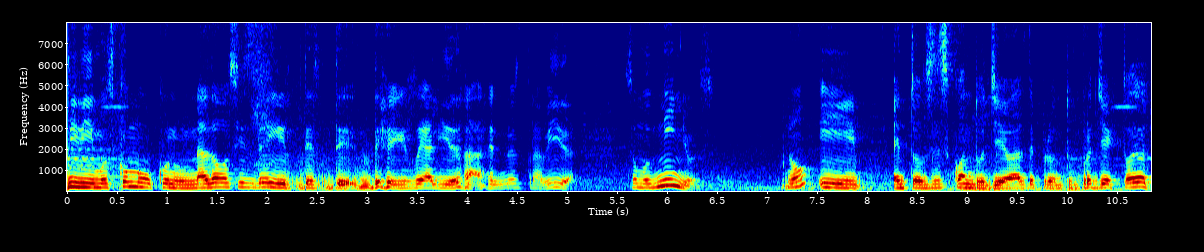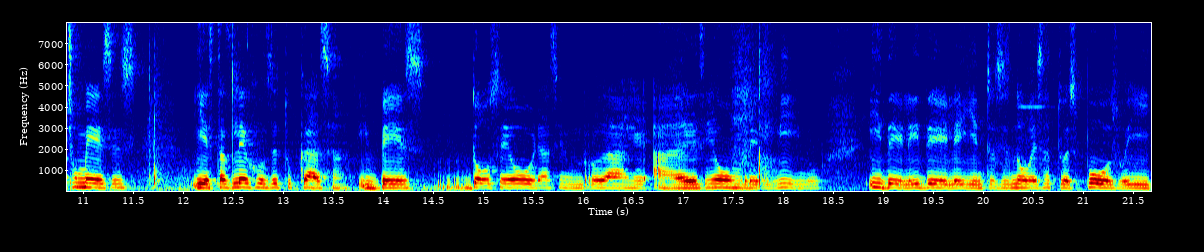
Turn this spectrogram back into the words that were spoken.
vivimos como con una dosis de, ir- de, de- de irrealidad en nuestra vida. Somos niños, ¿no? Y entonces cuando llevas de pronto un proyecto de ocho meses y estás lejos de tu casa y ves 12 horas en un rodaje a ese hombre divino y dele y dele y entonces no ves a tu esposo y,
